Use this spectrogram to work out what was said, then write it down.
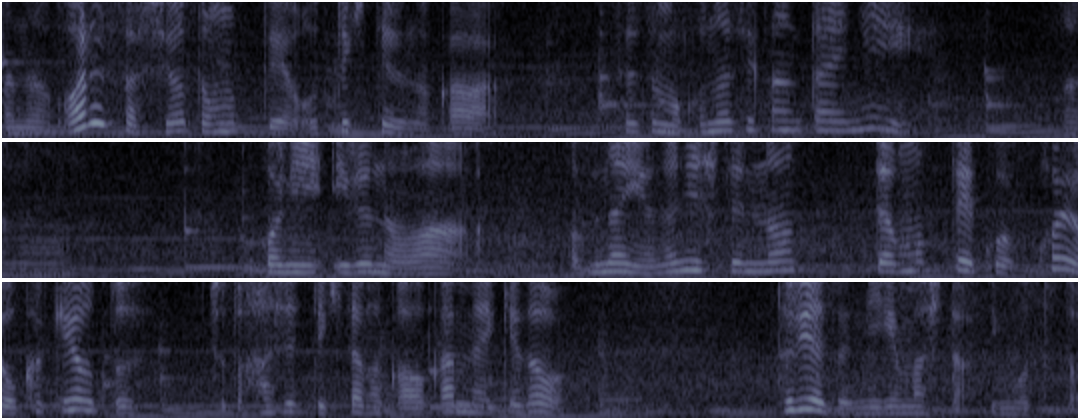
あの悪さしようと思って追ってきてるのかそれともこの時間帯にここにいるのは危ないよ何してんのって思ってこう声をかけようとちょっと走ってきたのか分かんないけどとりあえず逃げました妹と。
